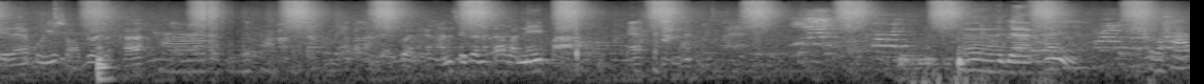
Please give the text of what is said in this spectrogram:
ดีแล้วพรุ่งนี้สอบด้วยเหรอคะค่ะนี่ค่ะใจด้วยนะครับอ่านหนังสือด้วยนะครับวันนี้ป่าแอะเอออยากให้สุขภาพ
